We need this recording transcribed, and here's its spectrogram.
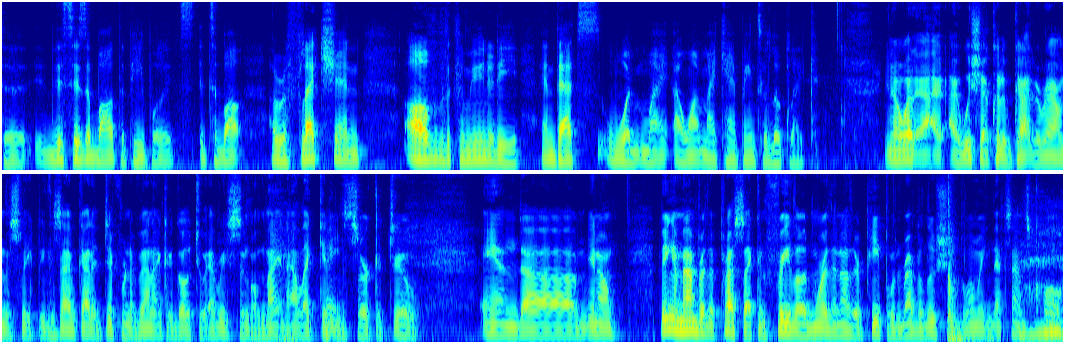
to. This is about the people. It's it's about a reflection of the community, and that's what my I want my campaign to look like. You know what? I, I wish I could have gotten around this week because I've got a different event I could go to every single night, and I like getting Right. the circuit too. And, um, you know, being a member of the press, I can freeload more than other people. And Revolution Blooming, that sounds cool.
